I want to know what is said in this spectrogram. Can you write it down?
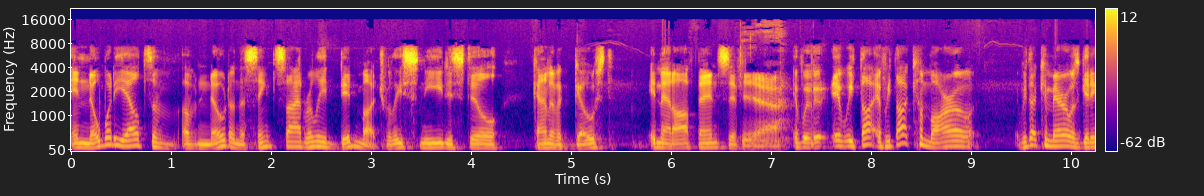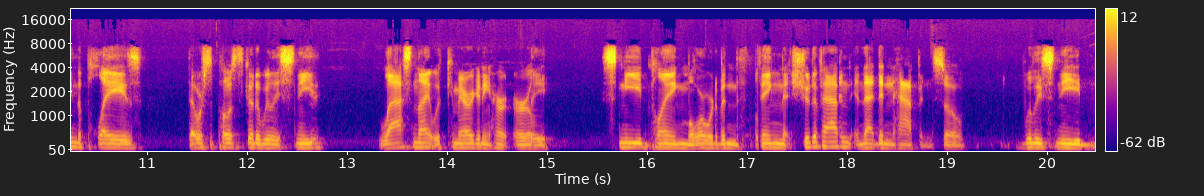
And nobody else of, of note on the Saints side really did much. Willie Snead is still kind of a ghost in that offense. If yeah, if we if we thought if we thought Kamara if we thought Kamara was getting the plays that were supposed to go to Willie Snead last night with Kamara getting hurt early, Snead playing more would have been the thing that should have happened, and that didn't happen. So Willie Snead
